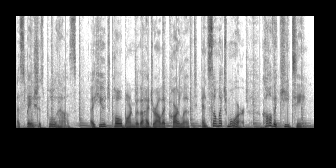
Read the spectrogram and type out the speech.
a spacious pool house, a huge pole barn with a hydraulic car lift, and so much more. Call the Key Team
